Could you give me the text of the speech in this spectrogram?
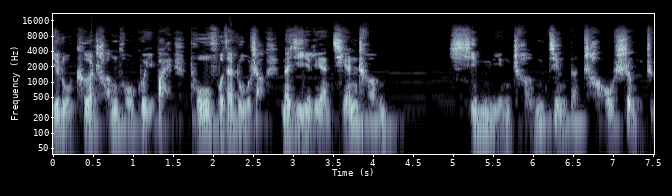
一路磕长头跪拜，匍匐在路上，那一脸虔诚、心明澄净的朝圣者。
